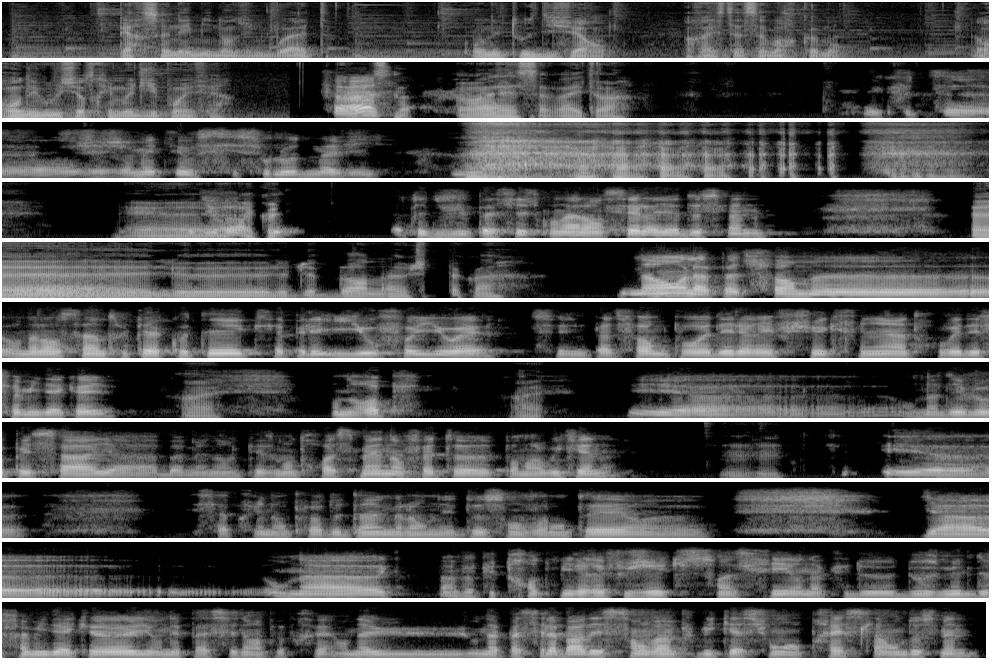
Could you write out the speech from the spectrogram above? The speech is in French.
Personne n'est mis dans une boîte, on est tous différents. Reste à savoir comment. Rendez-vous sur trimoji.fr. Ça va ça Ouais, ça va et toi? Écoute, euh, j'ai jamais été aussi sous l'eau de ma vie. Euh, T'as peut-être vu passer ce qu'on a lancé là il y a deux semaines? Euh, le, le job board là, je sais pas quoi? Non, la plateforme, euh, on a lancé un truc à côté qui s'appelle EU for UA. C'est une plateforme pour aider les réfugiés ukrainiens à trouver des familles d'accueil Ouais. en Europe. Ouais. Et euh, on a développé ça il y a bah, maintenant quasiment trois semaines en fait euh, pendant le week-end. Et euh, ça a pris une ampleur de dingue. Là, on est 200 volontaires. Il y a, on a un peu plus de 30 000 réfugiés qui se sont inscrits. On a plus de 12 000 de familles d'accueil. On est passé dans à peu près. On a eu, on a passé la barre des 120 publications en presse là en deux semaines,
